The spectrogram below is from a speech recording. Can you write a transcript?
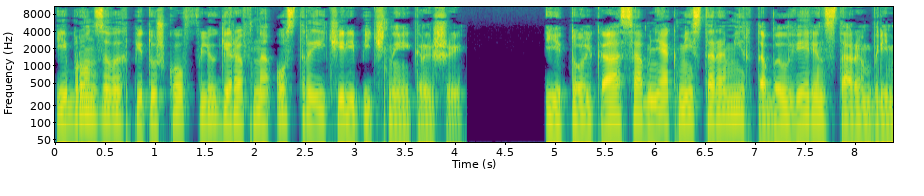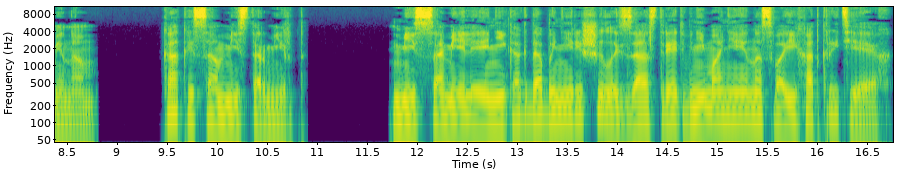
и бронзовых петушков-флюгеров на острые черепичные крыши. И только особняк мистера Мирта был верен старым временам, как и сам мистер Мирт. Мисс Амелия никогда бы не решилась заострять внимание на своих открытиях,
